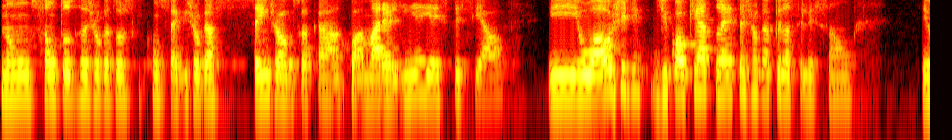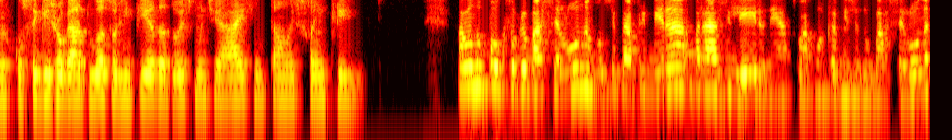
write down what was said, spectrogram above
Não são todos os jogadores que conseguem jogar 100 jogos com a, com a amarelinha e é especial. E o auge de, de qualquer atleta é jogar pela seleção. Eu consegui jogar duas Olimpíadas, dois Mundiais, então isso foi incrível. Falando um pouco sobre o Barcelona, você foi a primeira brasileira né, a atuar com a camisa do Barcelona,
